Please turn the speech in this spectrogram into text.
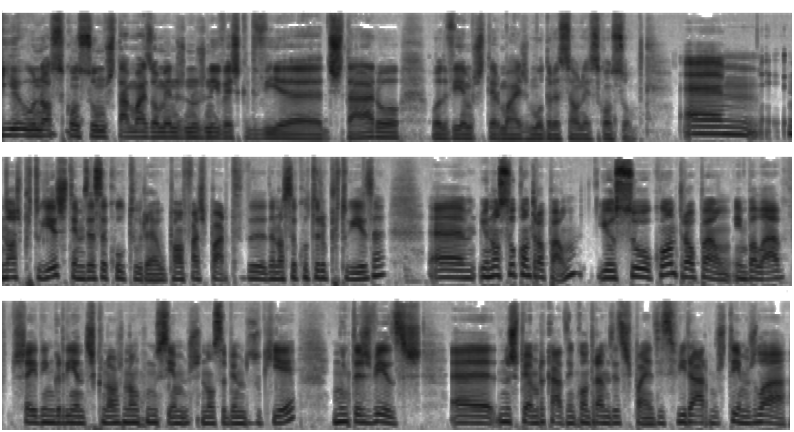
e o nosso consumo está mais ou menos nos níveis que devia de estar ou, ou devíamos ter mais moderação nesse consumo? Um, nós portugueses temos essa cultura, o pão faz parte de, da nossa cultura portuguesa. Um, eu não sou contra o pão, eu sou contra o pão embalado, cheio de ingredientes que nós não conhecemos, não sabemos o que é. Muitas vezes uh, nos supermercados encontramos esses pães e se virarmos, temos lá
